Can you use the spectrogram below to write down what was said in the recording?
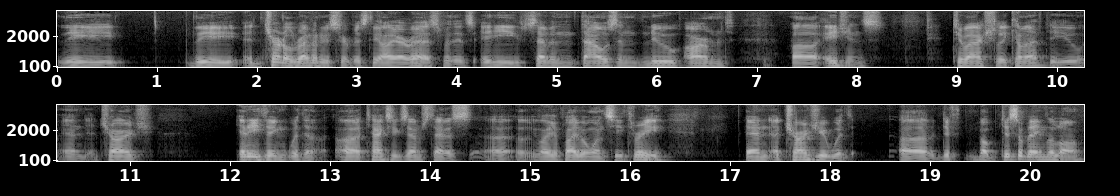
the the Internal Revenue Service, the IRS, with its 87,000 new armed uh, agents, to actually come after you and charge anything with a uh, tax exempt status, uh, like a 501c3, and uh, charge you with uh, dif- disobeying the law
